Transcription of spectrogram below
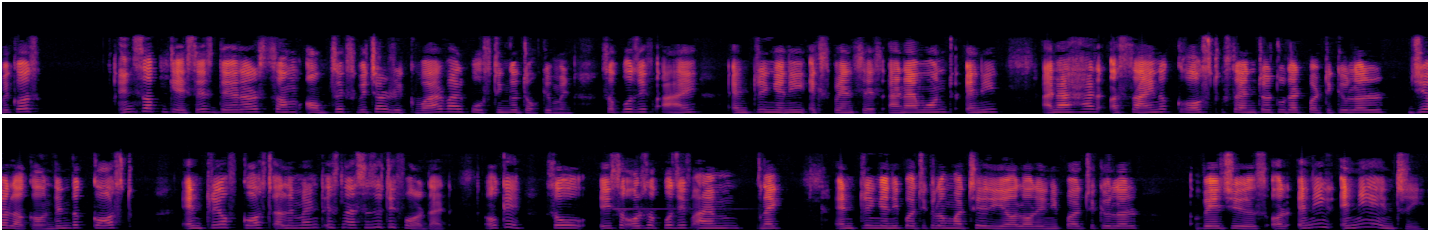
Because in some cases there are some objects which are required while posting a document. Suppose if i entering any expenses and i want any and i had assigned a cost center to that particular gl account then the cost entry of cost element is necessity for that. Okay so or suppose if i am like entering any particular material or any particular wages or any any entry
